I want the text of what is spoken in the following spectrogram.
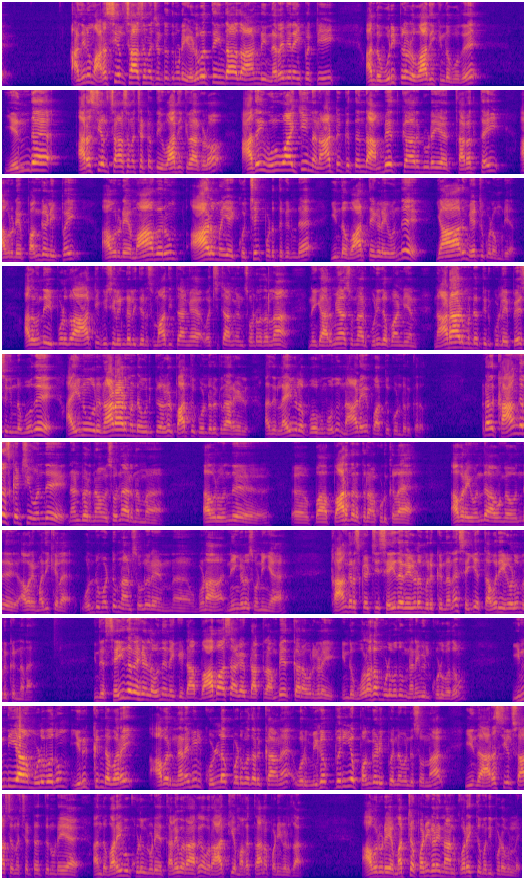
அதிலும் அரசியல் சாசன சட்டத்தினுடைய எழுபத்தைந்தாவது ஆண்டு நிறைவினை பற்றி அந்த உறுப்பினர்கள் வாதிக்கின்ற போது எந்த அரசியல் சாசன சட்டத்தை வாதிக்கிறார்களோ அதை உருவாக்கி இந்த நாட்டுக்கு தந்த அம்பேத்கருடைய தரத்தை அவருடைய பங்களிப்பை அவருடைய மாபெரும் ஆளுமையை கொச்சைப்படுத்துகின்ற இந்த வார்த்தைகளை வந்து யாரும் ஏற்றுக்கொள்ள முடியாது. அதை வந்து இப்பொழுது ஆர்டிஃபிஷியல் இன்டெலிஜென்ஸ் மாற்றிட்டாங்க வச்சுட்டாங்கன்னு சொல்கிறதெல்லாம் இன்றைக்கி அருமையாக சொன்னார் புனித பாண்டியன். நாடாளுமன்றத்திற்குள்ளே பேசுகின்ற போது ஐநூறு நாடாளுமன்ற உறுப்பினர்கள் பார்த்து கொண்டிருக்கிறார்கள். அது லைவில் போகும்போது நாடே பார்த்து கொண்டிருக்கிறது. அதாவது காங்கிரஸ் கட்சி வந்து நண்பர் நம்ம சொன்னார் நம்ம அவர் வந்து பா- பாரத ரத்னா கொடுக்கல. அவரை வந்து அவங்க வந்து அவரை மதிக்கலை. ஒன்று மட்டும் நான் சொல்லுறேன் குணா நீங்களும் சொன்னீங்க. காங்கிரஸ் கட்சி செய்தவைகளும் இருக்கின்றன செய்ய தவறிகளும் இருக்கின்றன. இந்த செய்தவைகளில் வந்து இன்னைக்கு டா பாபா சாஹேப் டாக்டர் அம்பேத்கர் அவர்களை இன்று உலகம் முழுவதும் நினைவில் கொள்வதும் இந்தியா முழுவதும் இருக்கின்ற வரை அவர் நினைவில் கொள்ளப்படுவதற்கான ஒரு மிகப்பெரிய பங்களிப்பு என்னவென்று சொன்னால் இந்த அரசியல் சாசன சட்டத்தினுடைய அந்த வரைவு குழுவினுடைய தலைவராக அவர் ஆற்றிய மகத்தான பணிகள் தான் அவருடைய மற்ற பணிகளை நான் குறைத்து மதிப்பிடவில்லை.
